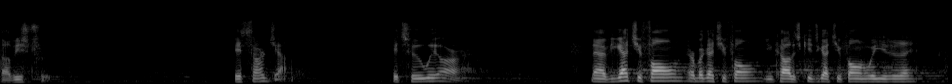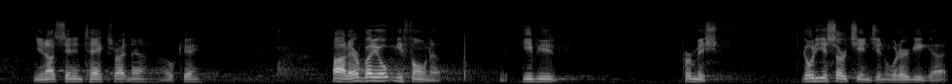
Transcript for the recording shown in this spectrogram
of His truth. It's our job, it's who we are. Now, if you got your phone? Everybody got your phone? You college kids got your phone with you today? You're not sending text right now? Okay. All right, everybody open your phone up. Give you permission. Go to your search engine, whatever you got.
